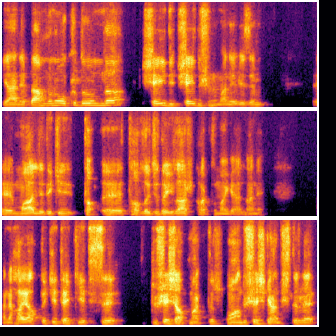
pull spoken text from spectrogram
Yani ben bunu okuduğumda şey şey düşündüm hani bizim e, mahalledeki ta- e, tavlacı dayılar aklıma geldi. Hani hani hayattaki tek yetisi düşeş atmaktır. O an düşeş gelmiştir ve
